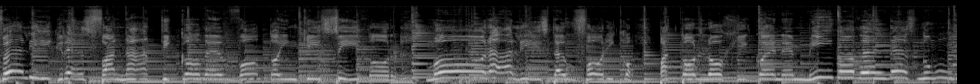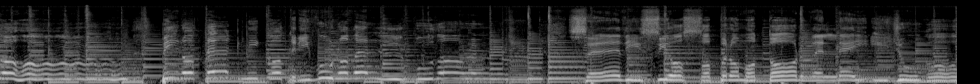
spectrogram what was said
feligres, fanático, devoto, inquisidor, moralista, eufórico, patológico, enemigo del desnudo pirotécnico, tribuno del pudor, sedicioso promotor de ley y yugo,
